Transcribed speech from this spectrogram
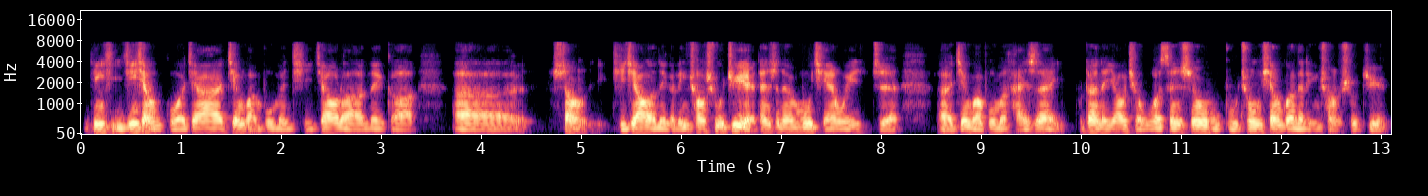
已经已经向国家监管部门提交了那个。呃，上提交了那个临床数据，但是呢，目前为止，呃，监管部门还是在不断的要求沃森生物补充相关的临床数据。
